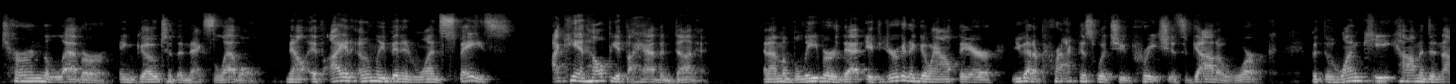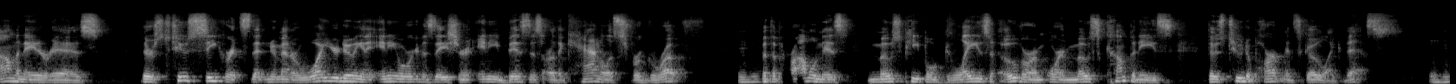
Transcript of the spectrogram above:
turn the lever and go to the next level. Now, if I had only been in one space, I can't help you if I haven't done it. And I'm a believer that if you're going to go out there, you got to practice what you preach. It's got to work. But the one key common denominator is there's two secrets that no matter what you're doing in any organization or any business are the catalysts for growth. Mm -hmm. But the problem is most people glaze over them or in most companies, those two departments go like this. Mm-hmm.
